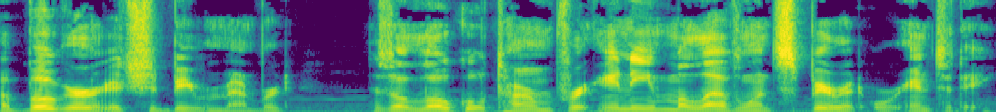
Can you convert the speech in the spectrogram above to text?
A booger, it should be remembered, is a local term for any malevolent spirit or entity.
